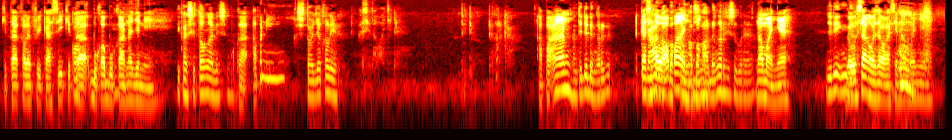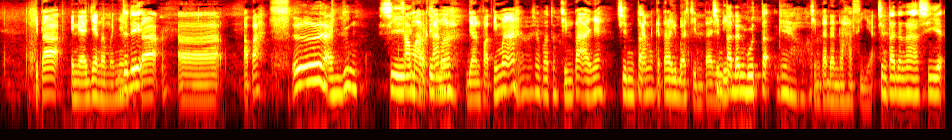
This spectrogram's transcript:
kita klarifikasi kita buka-bukaan aja nih dikasih tau gak nih? Su? buka apa nih Kasih tau aja kali ya. kasih tahu aja deh Nanti dia denger gak? apaan Nanti dia denger gak? Kasih tahu apa bakal- nggak anjing bakal denger sih sebenarnya. namanya Jadi nggak enggak. usah nggak usah kasih namanya kita ini aja namanya Jadi- kita eh, apa eh anjing Si samarkan Fatimah. jangan Fatimah Ah, siapa tuh? cinta aja Cinta. kan kita lagi bahas cinta, Cinta jadi dan buta. Gel. cinta dan rahasia Cinta dan rahasia.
